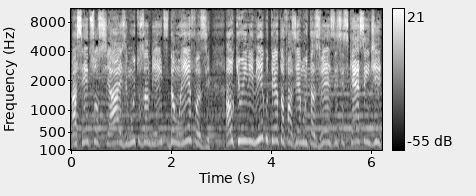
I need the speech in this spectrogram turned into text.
as redes sociais e muitos ambientes dão ênfase ao que o inimigo tenta fazer muitas vezes e se esquecem de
